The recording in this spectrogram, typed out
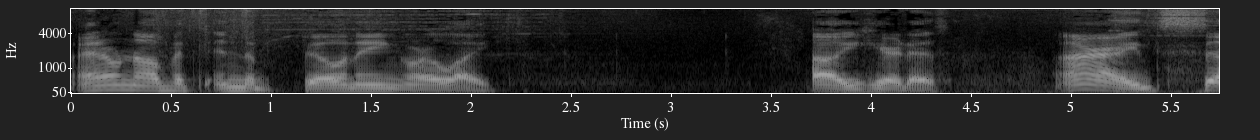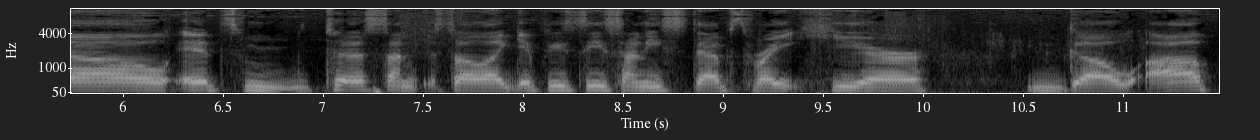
I don't know if it's in the building or like. Oh, here it is. All right, so it's to sun. So like, if you see Sunny Steps right here, go up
